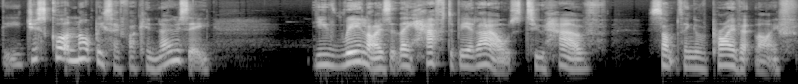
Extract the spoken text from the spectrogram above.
you just got to not be so fucking nosy. You realise that they have to be allowed to have something of a private life.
